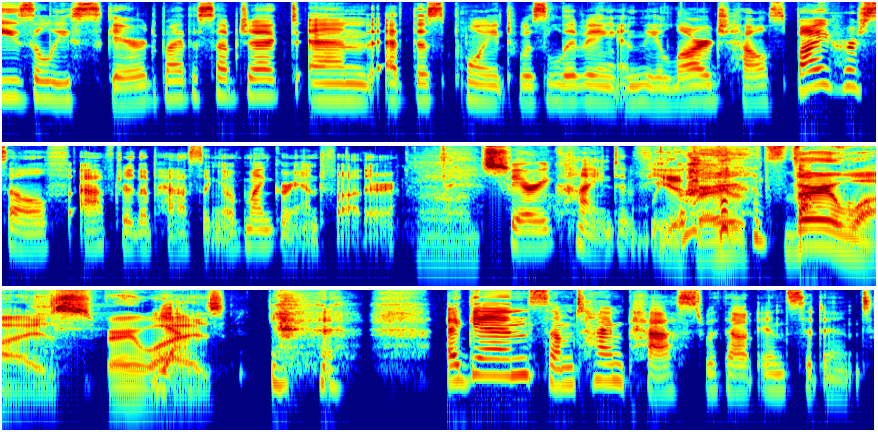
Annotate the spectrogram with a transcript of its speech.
easily scared by the subject and at this point was living in the large house by herself after the passing of my grandfather. Oh, Very kind of you. yeah, very, very wise. Very wise. Again, some time passed without incident.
